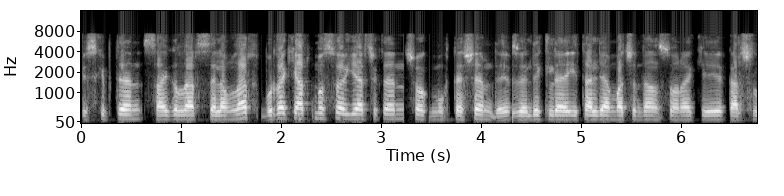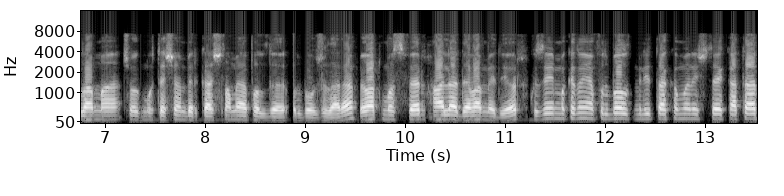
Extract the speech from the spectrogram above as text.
Üsküp'ten saygılar, selamlar. Buradaki atmosfer gerçekten çok muhteşemdi. Özellikle İtalya maçından sonraki karşılama, çok muhteşem bir karşılama yapıldı futbolculara. Ve atmosfer hala devam ediyor. Kuzey Makedonya futbol milli takımın işte Katar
